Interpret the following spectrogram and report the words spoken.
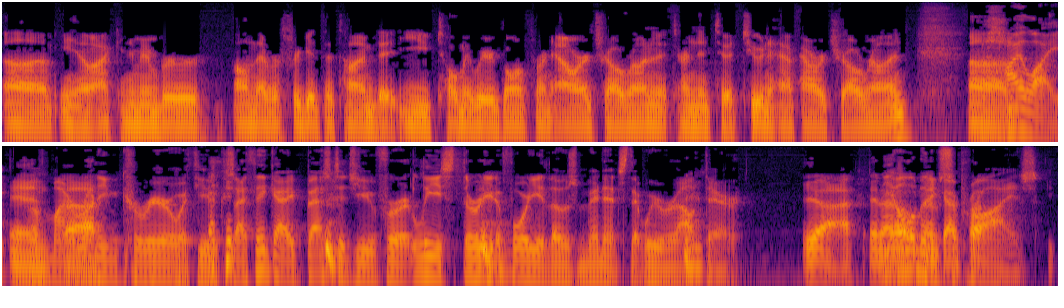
Um, you know, I can remember, I'll never forget the time that you told me we were going for an hour trail run and it turned into a two and a half hour trail run. Um, highlight and, of my uh, running career with you because I think I bested you for at least 30 to 40 of those minutes that we were out there. Yeah. And the I element of surprise. Pro-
